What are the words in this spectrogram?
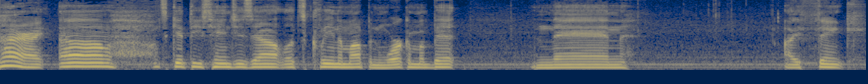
all right, um, let's get these hinges out. Let's clean them up and work them a bit. And then I think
